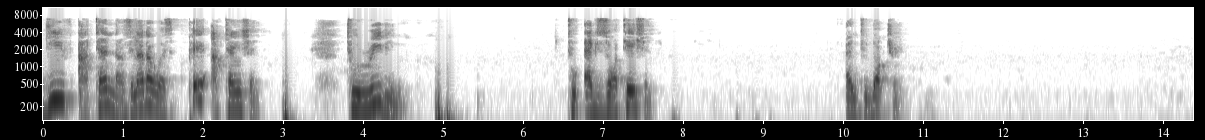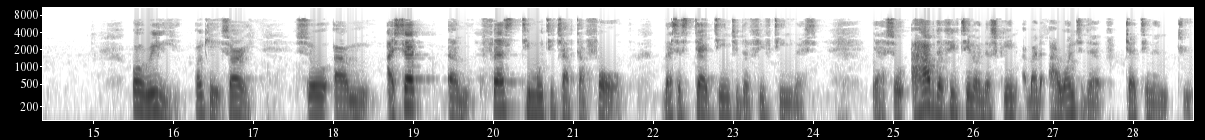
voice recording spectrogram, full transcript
give attendance. In other words, pay attention to reading, to exhortation, and to doctrine. Oh, really? Okay, sorry. So, um, I said, um, First Timothy chapter four, verses thirteen to the fifteen verse. Yeah. So I have the fifteen on the screen, but I want the thirteen and two,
